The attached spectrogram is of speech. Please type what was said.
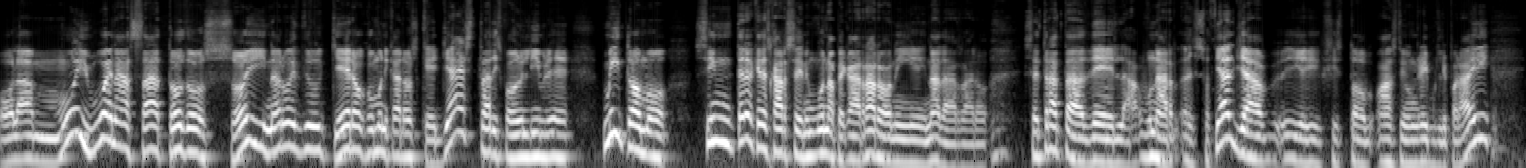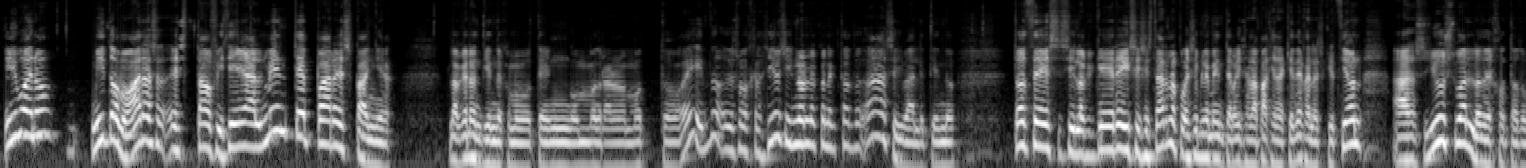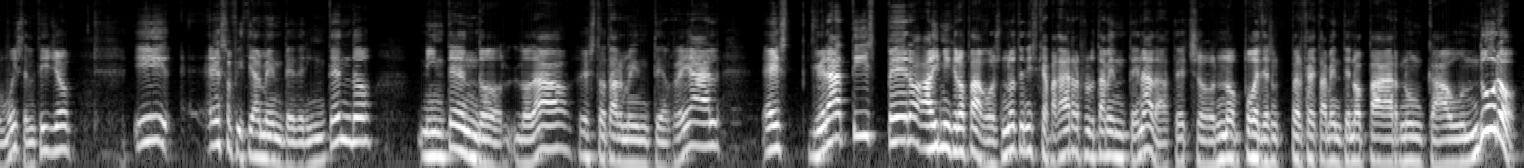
Hola, muy buenas a todos, soy Naruedu, quiero comunicaros que ya está disponible mi tomo sin tener que dejarse ninguna pecada raro ni nada raro. Se trata de una red social, ya he visto más de un gameplay por ahí. Y bueno, mi tomo ahora está oficialmente para España. Lo que no entiendo es cómo tengo una moto. ¡Eh! No, es gracioso y no lo he conectado. Ah, sí, vale, entiendo. Entonces, si lo que queréis es instalarlo, pues simplemente vais a la página que dejo en la descripción. As usual, lo dejo todo muy sencillo. Y es oficialmente de Nintendo. Nintendo lo da, es totalmente real. Es gratis, pero hay micropagos. No tenéis que pagar absolutamente nada. De hecho, no puedes perfectamente no pagar nunca un duro.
